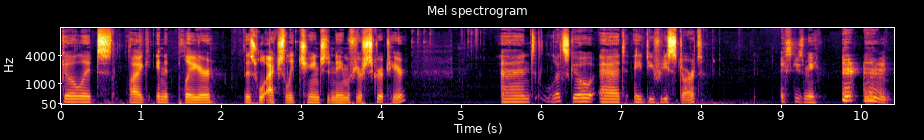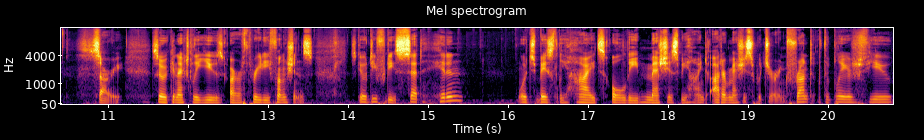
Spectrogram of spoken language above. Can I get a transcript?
go it like init player. This will actually change the name of your script here. And let's go add a d3d start. Excuse me. Sorry. So we can actually use our 3D functions. Let's go d3d set hidden, which basically hides all the meshes behind other meshes which are in front of the player's view.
